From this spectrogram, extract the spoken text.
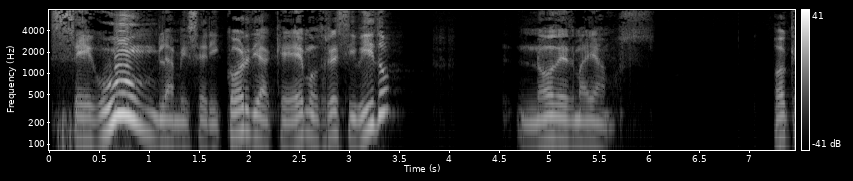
según la misericordia que hemos recibido, no desmayamos. Ok.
